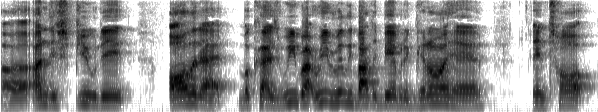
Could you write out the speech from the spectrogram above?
uh undisputed, all of that because we we really about to be able to get on here and talk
